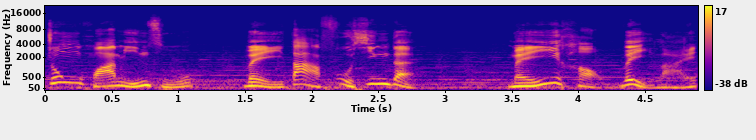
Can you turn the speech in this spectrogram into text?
中华民族伟大复兴的美好未来。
